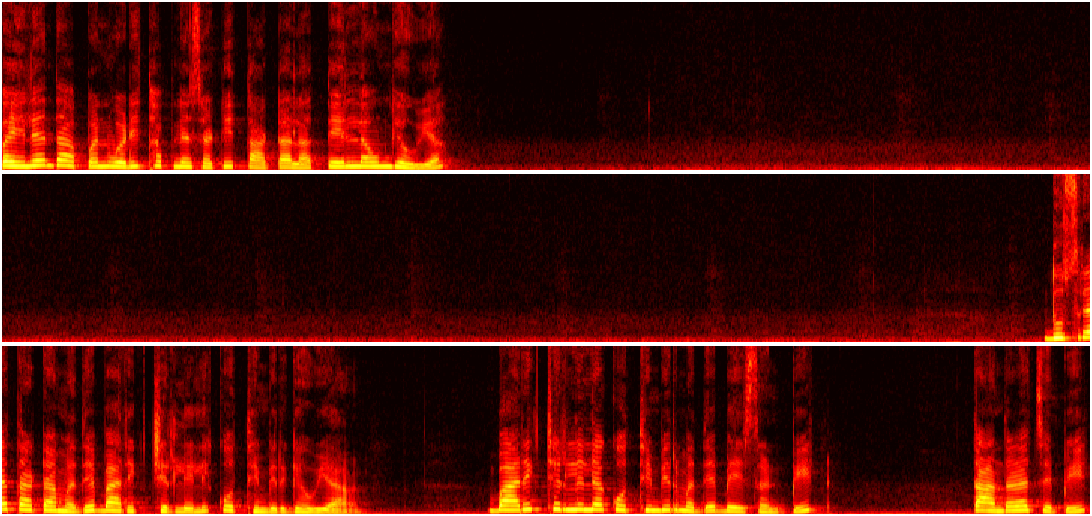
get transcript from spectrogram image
पहिल्यांदा आपण वडी थापण्यासाठी ताटाला तेल लावून घेऊया. दुसऱ्या ताटामध्ये बारीक चिरलेली कोथिंबीर घेऊया. बारीक चिरलेल्या कोथिंबीरमध्ये बेसन पीठ तांदळाचे पीठ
